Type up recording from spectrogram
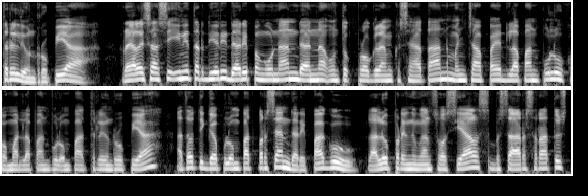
triliun rupiah. Realisasi ini terdiri dari penggunaan dana untuk program kesehatan mencapai 80,84 triliun rupiah atau 34 persen dari pagu, lalu perlindungan sosial sebesar 102,69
